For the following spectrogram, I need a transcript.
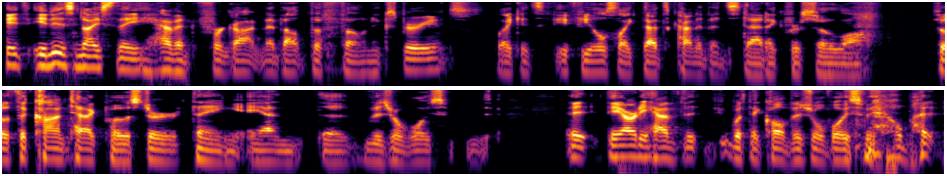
It it is nice they haven't forgotten about the phone experience. Like it's it feels like that's kind of been static for so long. So the contact poster thing and the visual voice, It, they already have the, what they call visual voicemail, but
